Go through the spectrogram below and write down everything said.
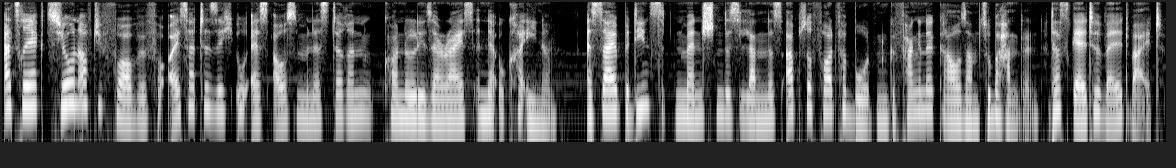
als Reaktion auf die Vorwürfe äußerte sich US-Außenministerin Condoleezza Rice in der Ukraine. Es sei bediensteten Menschen des Landes ab sofort verboten, Gefangene grausam zu behandeln. Das gelte weltweit.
